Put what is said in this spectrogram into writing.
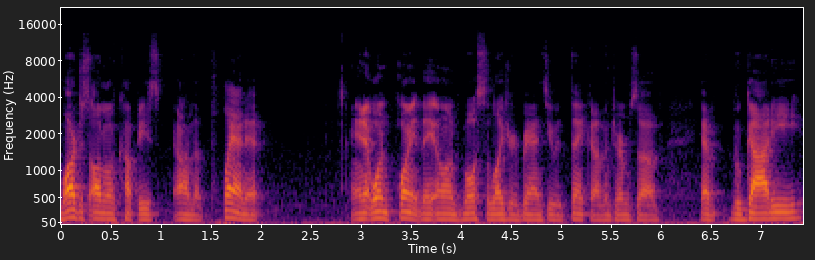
largest automotive companies on the planet and at one point, they owned most of the luxury brands you would think of in terms of you have Bugatti,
